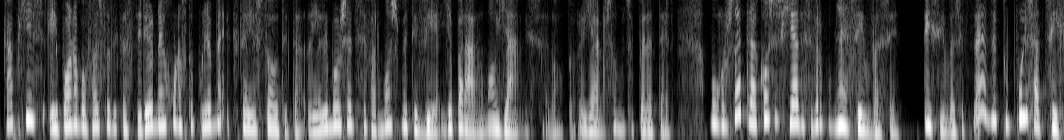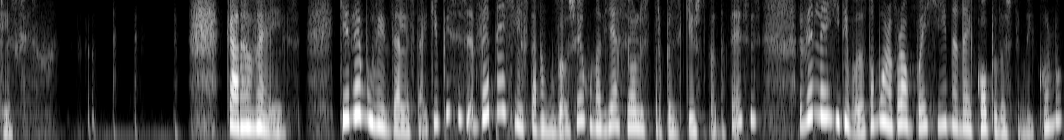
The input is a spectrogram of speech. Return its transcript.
Κάποιες λοιπόν αποφάσεις των δικαστηρίων έχουν αυτό που λέμε εκτελεστότητα. Δηλαδή, μπορείς να τις εφαρμόσεις με τη βία. Για παράδειγμα, ο Γιάννης, εδώ τώρα, ο Γιάννης, το Μητσοπερατέρ, μου χρωστάει 300.000 ευρώ από μια σύμβαση. Τι σύμβαση αυτή, του πούλησα τσίχλες, Καραβέλε. Και δεν μου δίνει τα λεφτά. Και επίσης δεν έχει λεφτά να μου δώσει. Έχουν αδειάσει όλες τις τραπεζικές του καταθέσεις. Δεν έχει τίποτα. Το μόνο πράγμα που έχει είναι ένα οικόπεδο στην Μύκονο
